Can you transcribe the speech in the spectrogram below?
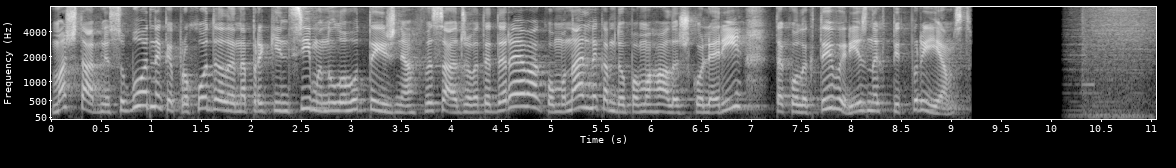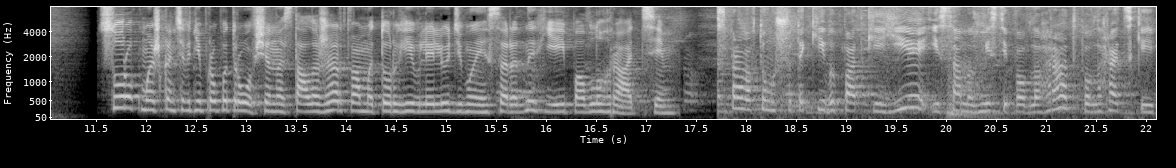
Масштабні суботники проходили наприкінці минулого тижня. Висаджувати дерева комунальникам допомагали школярі та колективи різних підприємств. 40 мешканців Дніпропетровщини стали жертвами торгівлі людьми. Серед них є і павлоградці. Справа в тому, що такі випадки є, і саме в місті Павлоград, в Павлоградській,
